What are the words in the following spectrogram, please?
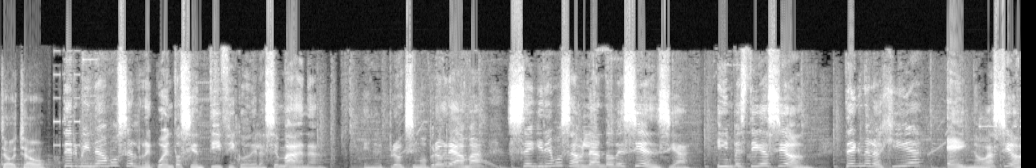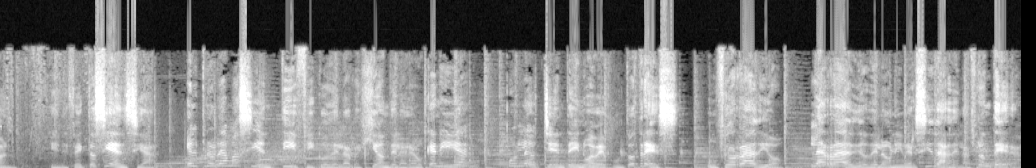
chao chao. Terminamos el recuento científico de la semana. En el próximo programa seguiremos hablando de ciencia, investigación, tecnología e innovación. En Efecto Ciencia, el programa científico de la región de la Araucanía por la 89.3, UFRO Radio, la radio de la Universidad de la Frontera.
